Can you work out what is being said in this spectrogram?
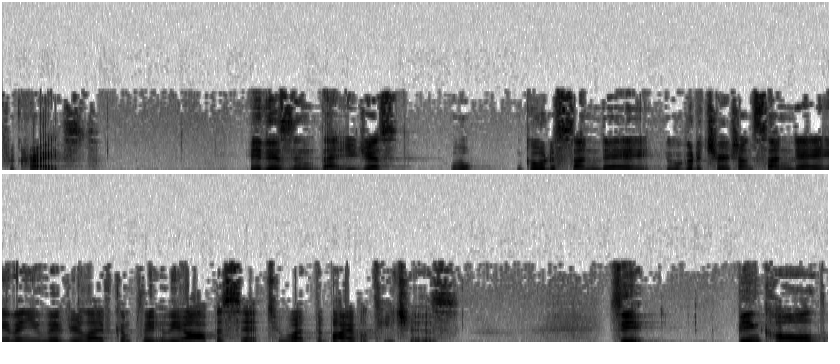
for Christ. It isn't that you just go to Sunday, go to church on Sunday and then you live your life completely opposite to what the Bible teaches. See, being called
